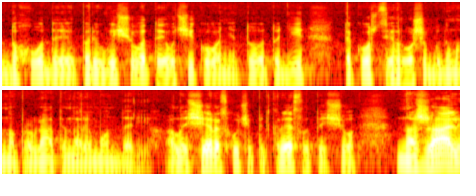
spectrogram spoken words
доходи перевищувати очікувані, то тоді також ці гроші будемо направляти на ремонт доріг. Але ще раз хочу підкреслити, що, на жаль,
